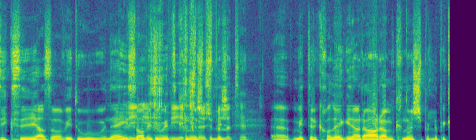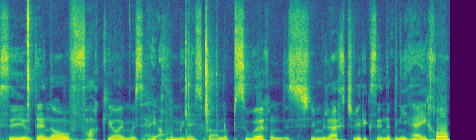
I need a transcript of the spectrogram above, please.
Waren. Also wie du, nein, so wie ich- du jetzt wie ich. Äh, mit der Kollegin Arara am Knusperle war und dann auch, fuck ja, ich muss heim. Oh, wir haben sogar noch Besuch und es war immer recht schwierig. Gewesen. Dann bin ich heimgekommen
